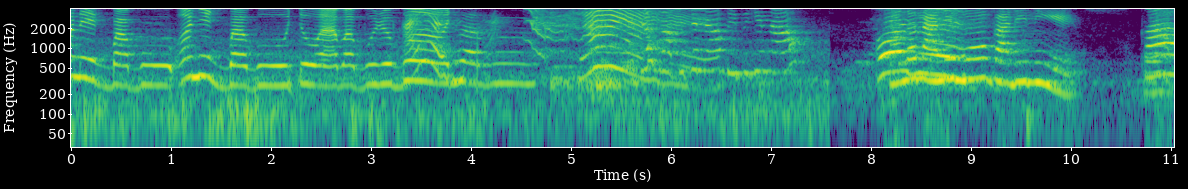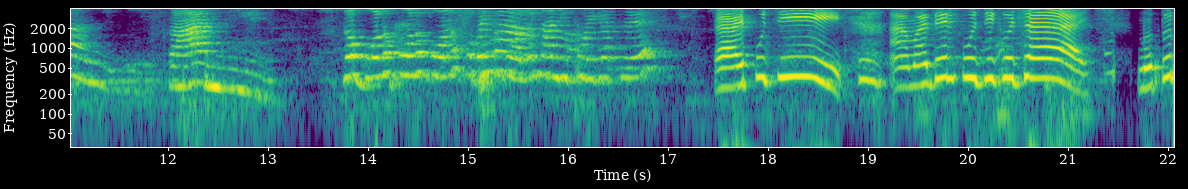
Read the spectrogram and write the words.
অনেক বাবু অনেক বাবু তো বাবুর বোন। চলো নানি মো গাড়ি নিয়ে। কার? কার নিয়ে? তো বলো বলো বলো সবাই বলো নানি কই গেছে? এই পুচি আমাদের পুচি কোথায়? নতুন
